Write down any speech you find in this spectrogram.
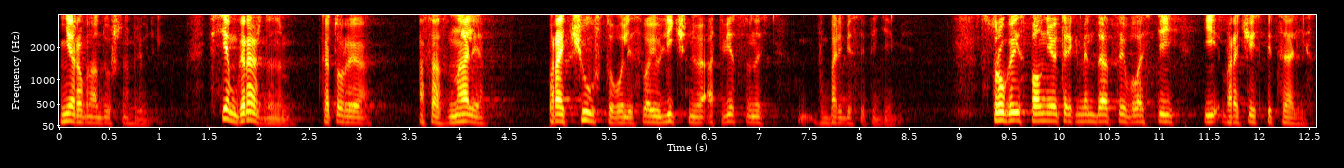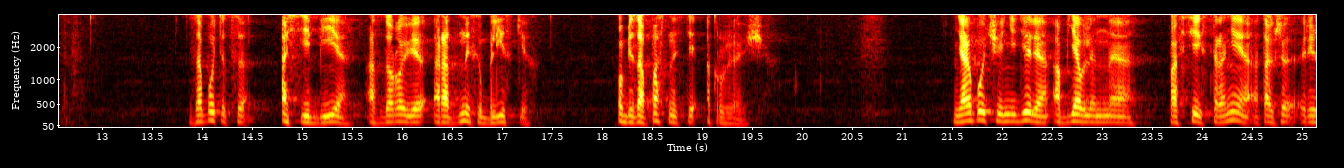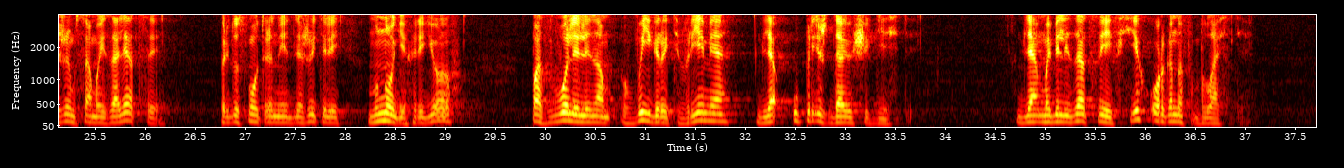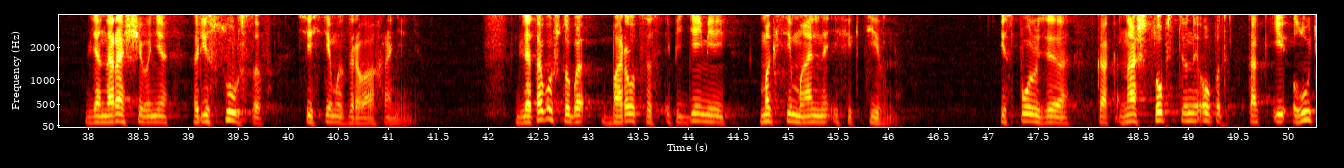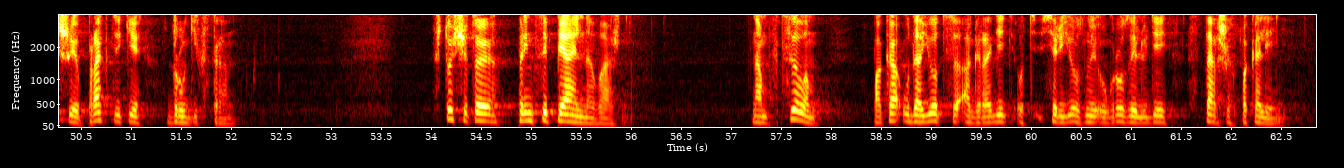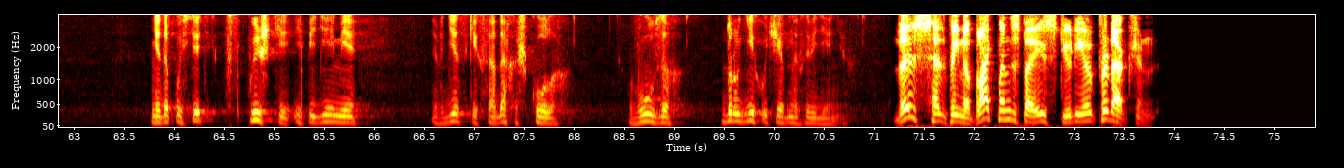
неравнодушным людям. Всем гражданам, которые осознали, прочувствовали свою личную ответственность в борьбе с эпидемией строго исполняют рекомендации властей и врачей-специалистов, заботятся о себе, о здоровье родных и близких, о безопасности окружающих. Нерабочая неделя, объявленная по всей стране, а также режим самоизоляции, предусмотренные для жителей многих регионов, позволили нам выиграть время для упреждающих действий, для мобилизации всех органов власти, для наращивания ресурсов системы здравоохранения. Для того, чтобы бороться с эпидемией максимально эффективно, используя как наш собственный опыт, так и лучшие практики других стран. Что считаю принципиально важным? Нам в целом пока удается оградить от серьезной угрозы людей старших поколений, не допустить вспышки эпидемии в детских садах и школах, вузах, других учебных заведениях. This has been a Blackman's Bay studio production.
